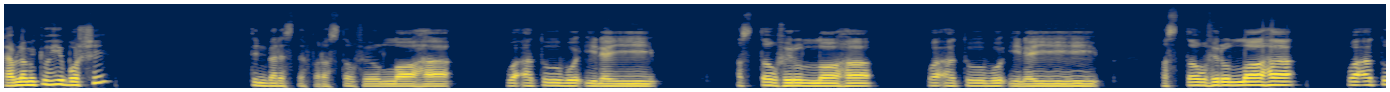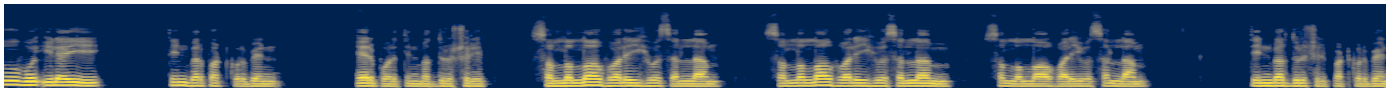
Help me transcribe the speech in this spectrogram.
ক্যাবলামিক হয়ে বসে তিনবার ইস্তেফার আস্তাগফিরুল্লাহ ওয়া আতুবু ইলাইহি, আস্তাগফিরুল্লাহ ওয়া আতুবু ইলাইহি, আস্তাগফিরুল্লাহ ও আতুবু ইলাই তিনবার পাঠ করবেন, এরপরে তিনবার দুরূদ শরীফ সাল্লাল্লাহু আলাইহি ওয়াসাল্লাম, সাল্লাল্লাহু আলাইহি ওয়াসাল্লাম। তিনবার দুরূদ শরীফ পাঠ করবেন।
